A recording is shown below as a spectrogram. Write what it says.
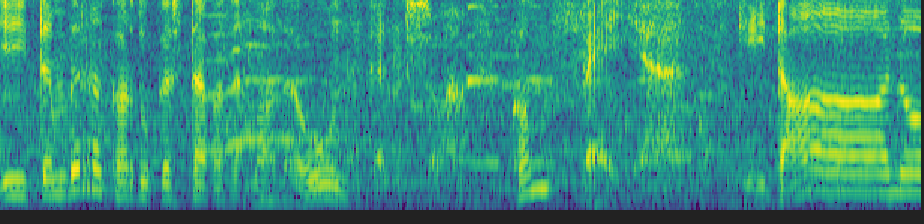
I també recordo que estava de moda una cançó. Com feia? Kitano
